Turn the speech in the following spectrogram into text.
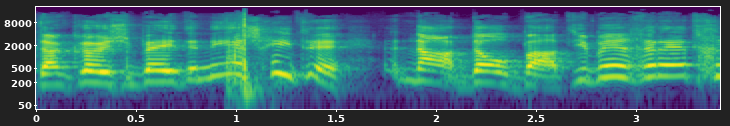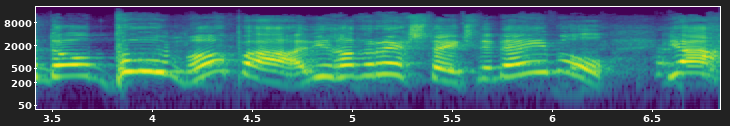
dan kun je ze beter neerschieten. Nou, doodbad. Je bent gered, gedood. Boem, hoppa. Die gaat rechtstreeks naar de hemel. Ja,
